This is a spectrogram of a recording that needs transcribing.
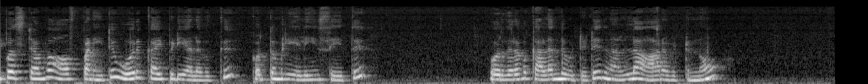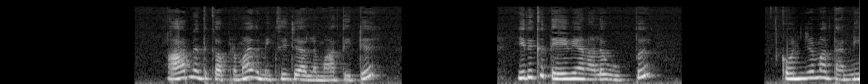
இப்போ ஸ்டவ்வை ஆஃப் பண்ணிவிட்டு ஒரு கைப்பிடி அளவுக்கு கொத்தமல்லி இலையும் சேர்த்து ஒரு தடவை கலந்து விட்டுட்டு இது நல்லா ஆற விட்டணும். ஆறுனதுக்கு அப்புறமா இதை மிக்சி ஜாரில் மாற்றிட்டு இதுக்கு தேவையான அளவு உப்பு கொஞ்சமாக தண்ணி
